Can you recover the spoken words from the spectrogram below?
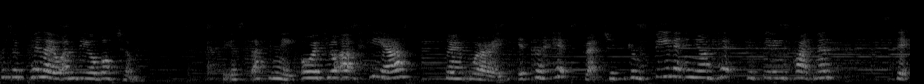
put a pillow under your bottom. But you're stacking knees. Or if you're up here, don't worry. It's a hip stretch. If you can feel it in your hips, you're feeling tightness, stick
